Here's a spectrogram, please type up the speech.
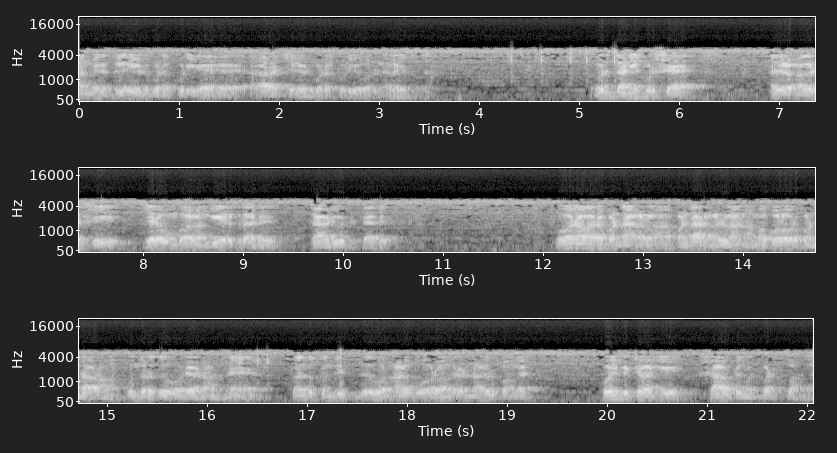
ஆன்மீகத்தில் ஈடுபடக்கூடிய ஆராய்ச்சியில் ஈடுபடக்கூடிய ஒரு நிலை இருந்தது ஒரு தனி புருஷ அதுல மகிழ்ச்சி இரவும் பால் அங்கேயே இருக்கிறாரு தாடி விட்டுட்டாரு. போற வர பண்டாங்கள்லாம் பண்டாரங்கள்லாம் நம்ம போல ஒரு பண்டாரம் குந்துறதுக்கு ஒரு இடம்னு வந்து குந்திட்டு ஒரு நாளுக்கு வருவாங்க ரெண்டு நாள் இருப்பாங்க. போய் பிச்சை வாங்கி சாப்பிட்டுங்கன்னு படுத்துவாங்க. படுத்துப்பாங்க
